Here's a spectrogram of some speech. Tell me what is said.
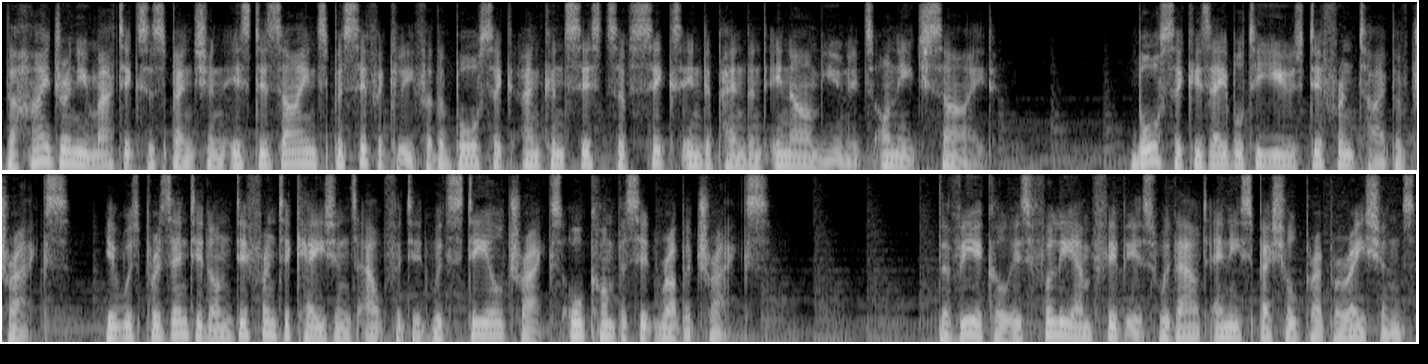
The hydropneumatic suspension is designed specifically for the Borsuk and consists of 6 independent in-arm units on each side. Borsuk is able to use different type of tracks. It was presented on different occasions outfitted with steel tracks or composite rubber tracks. The vehicle is fully amphibious without any special preparations,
